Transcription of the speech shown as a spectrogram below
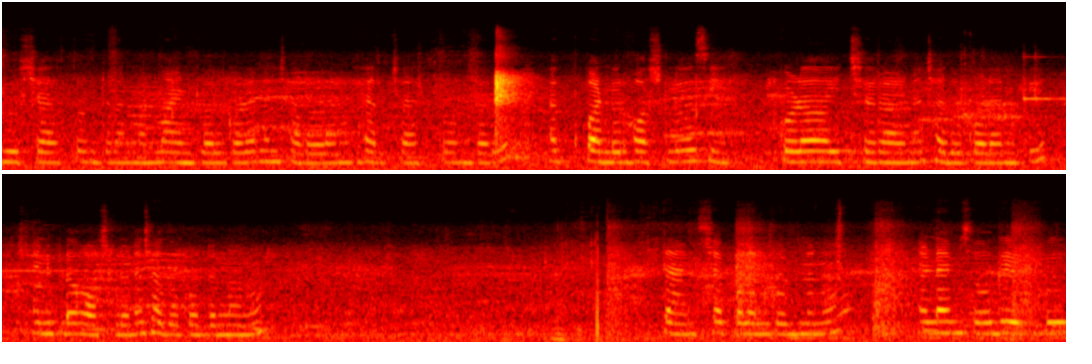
యూజ్ చేస్తూ ఉంటాను అనమాట మా ఇంట్లో వాళ్ళు కూడా నేను చదవడానికి హెల్ప్ చేస్తూ ఉంటారు. నాకు పండూరు హాస్టల్లో సీట్ కూడా ఇచ్చారు ఆయన చదువుకోవడానికి. నేను ఇప్పుడు హాస్టల్లోనే చదువుకుంటున్నాను. థ్యాంక్స్ చెప్పాలనుకుంటున్నాను. And I'm so grateful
